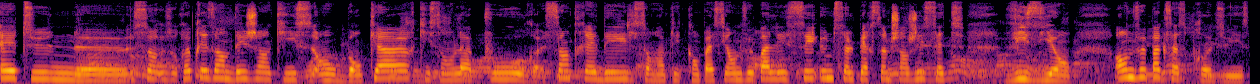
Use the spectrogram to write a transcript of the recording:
est une euh, représente des gens qui ont bon cœur, qui sont là pour s'entraider, ils sont remplis de compassion. On ne veut pas laisser une seule personne changer cette vision. On ne veut pas que ça se produise.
